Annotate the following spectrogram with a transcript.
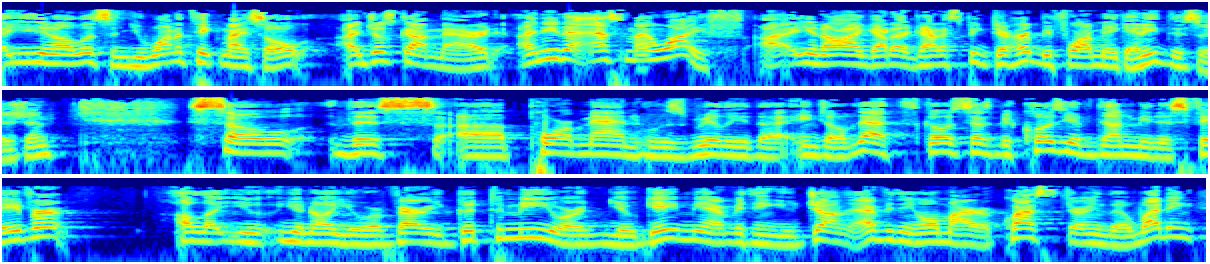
you know, listen, you want to take my soul? I just got married. I need to ask my wife. I, you know, I gotta, gotta speak to her before I make any decision. So this, uh, poor man who's really the angel of death goes, says, because you have done me this favor, I'll let you, you know, you were very good to me, or you gave me everything, you jumped, everything, all my requests during the wedding.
